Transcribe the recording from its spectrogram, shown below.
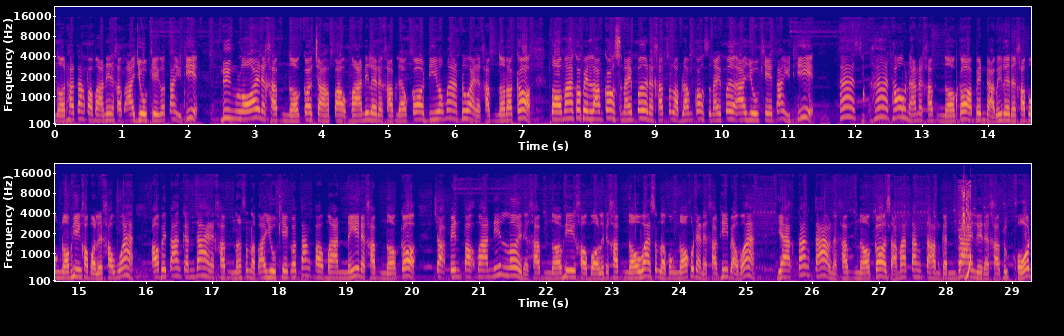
เนาะถ้าตั้งประมาณนี้นะครับอายุเก็ตั้งอยู่ที่ 100 นะครับเนาะก็จะประมาณนี้เลยนะครับ แล้วก็ดีมากๆด้วยนะครับเนาะแล้วก็ต่อมาก็เป็นลำกล้องสไนเปอร์นะครับสำหรับลำกล้องสไนเปอร์รูคตั้งอยู่ที่ 55 เท่านั้นนะครับเนาะก็เป็นแบบนี้เลยนะครับน้องพี่เขาบอกเลยครับว่าเอาไปตั้งกันได้นะครับเนาะสำหรับ RUK ก็ตั้งประมาณนี้นะครับเนาะก็จะเป็นประมาณนี้เลยนะครับเนาะพี่เขาบอกเลยนะครับเนาะว่าสำหรับน้องคนไหนนะครับที่แบบว่าอยากตั้งตามนะครับเนาะก็สามารถตั้งตามกันได้เลยนะครับ ทุกคน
